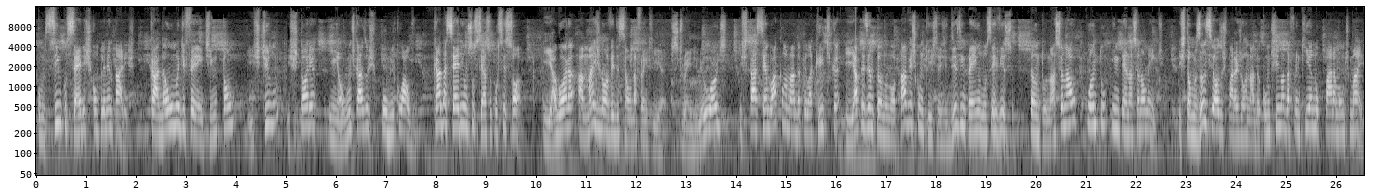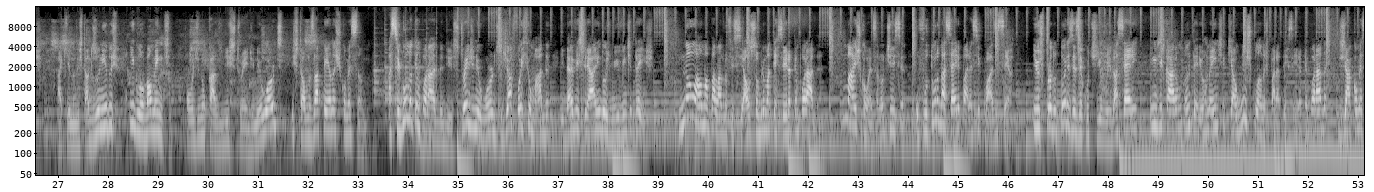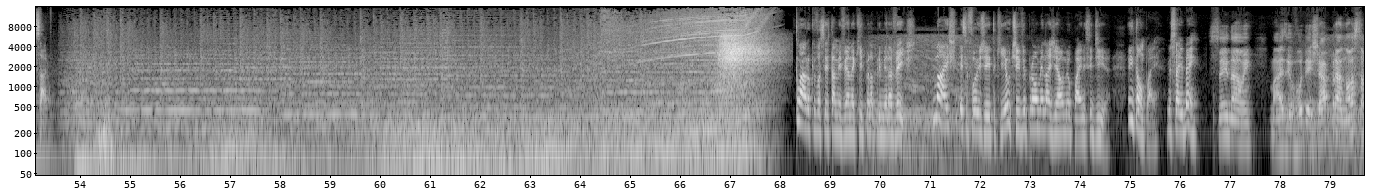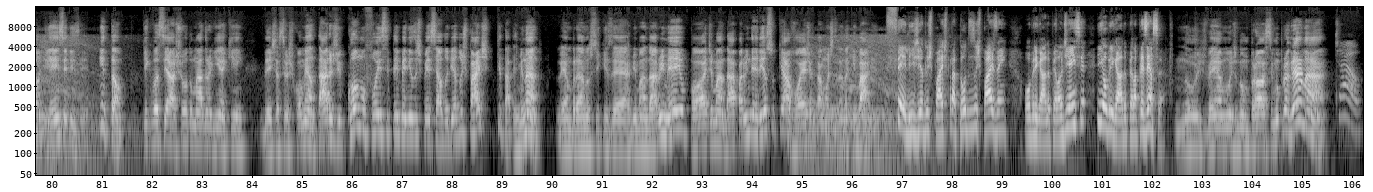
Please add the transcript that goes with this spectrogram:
com cinco séries complementares, cada uma diferente em tom, estilo, história e, em alguns casos, público-alvo. Cada série é um sucesso por si só. E agora, a mais nova edição da franquia Strange New Worlds está sendo aclamada pela crítica e apresentando notáveis conquistas de desempenho no serviço, tanto nacional quanto internacionalmente. Estamos ansiosos para a jornada contínua da franquia no Paramount+, aqui nos Estados Unidos e globalmente, onde no caso de Strange New Worlds, estamos apenas começando. A segunda temporada de Strange New Worlds já foi filmada e deve estrear em 2023. Não há uma palavra oficial sobre uma terceira temporada, mas com essa notícia, o futuro da série parece quase certo. E os produtores executivos da série indicaram anteriormente que alguns planos para a terceira temporada já começaram. Claro que você está me vendo aqui pela primeira vez, mas esse foi o jeito que eu tive para homenagear o meu pai nesse dia. Então, pai, me saí bem? Sei não, hein? Mas eu vou deixar para nossa audiência dizer. Então, o que, que você achou do Madruguinha aqui, hein? Deixa seus comentários de como foi esse TB especial do Dia dos Pais, que tá terminando. Lembrando, se quiser me mandar o e-mail, pode mandar para o endereço que a Voyager está mostrando aqui embaixo. Feliz Dia dos Pais para todos os pais, hein? Obrigado pela audiência e obrigado pela presença. Nos vemos num próximo programa. Tchau.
